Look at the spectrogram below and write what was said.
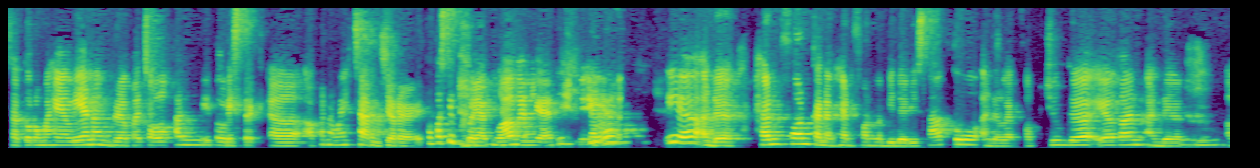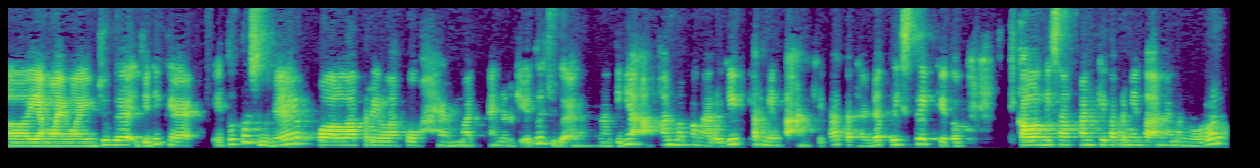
Satu rumah Heliana berapa colokan itu listrik uh, apa namanya charger. Itu pasti banyak banget kan. Karena Iya, ada handphone, kadang handphone lebih dari satu, ada laptop juga, ya kan, ada mm-hmm. uh, yang lain-lain juga. Jadi kayak itu tuh sebenarnya pola perilaku hemat energi itu juga nantinya akan mempengaruhi permintaan kita terhadap listrik gitu. Kalau misalkan kita permintaannya menurun,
